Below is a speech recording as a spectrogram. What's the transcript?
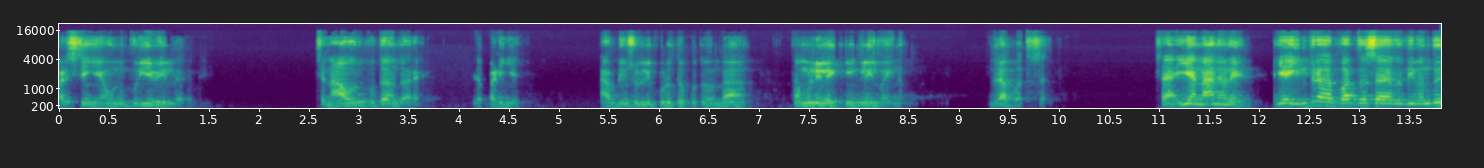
படிச்சிட்டீங்க ஒன்றும் புரியவே இல்லை. சரி நான் ஒரு புத்தகம் தரேன். இதை படிங்க. அப்படின்னு சொல்லி கொடுத்த புத்தகம் தான் தமிழ் இலக்கியங்களில் வைணம் இந்திரா பார்த்த சார். சார் ஐயா நான் ஐயா இந்திரா பார்த்த சாரதி வந்து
